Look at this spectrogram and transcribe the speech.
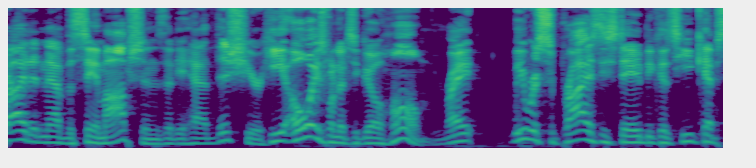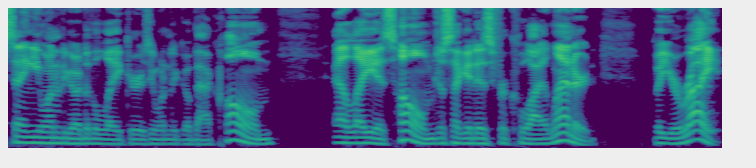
probably didn't have the same options that he had this year. He always wanted to go home, right? We were surprised he stayed because he kept saying he wanted to go to the Lakers. He wanted to go back home. LA is home, just like it is for Kawhi Leonard. But you're right.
